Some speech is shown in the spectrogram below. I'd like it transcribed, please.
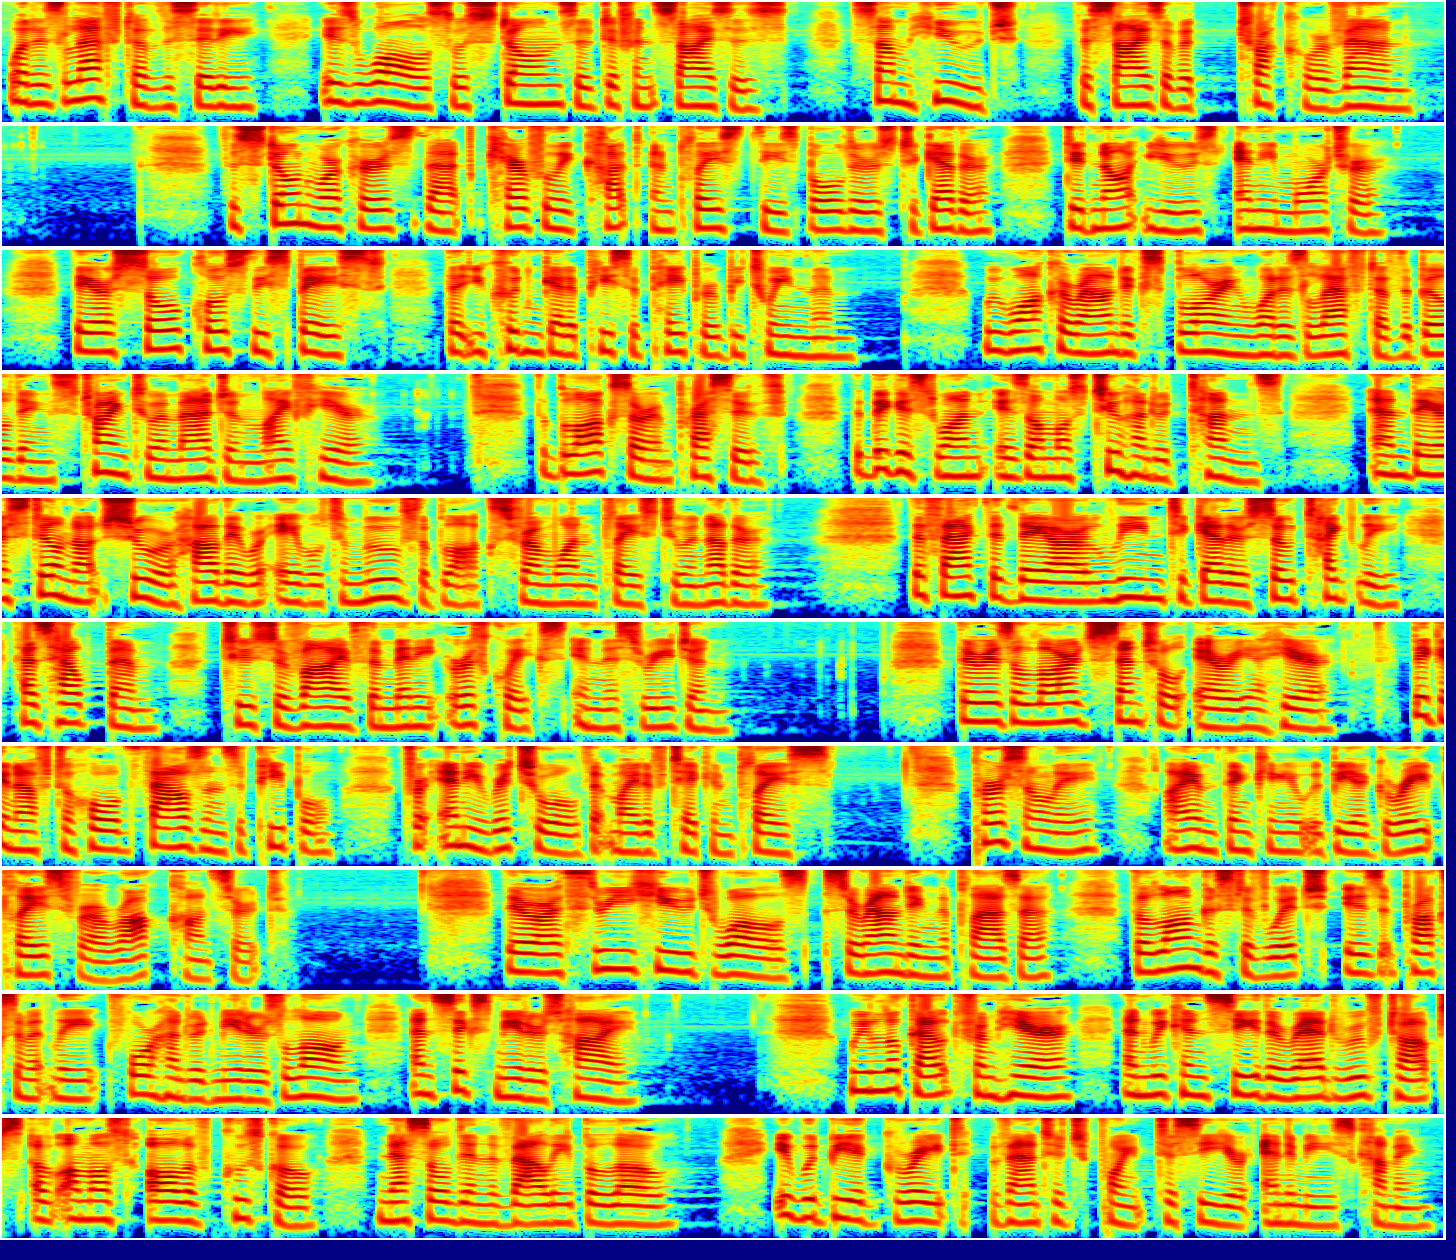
What is left of the city is walls with stones of different sizes, some huge, the size of a truck or van. The stoneworkers that carefully cut and placed these boulders together did not use any mortar. They are so closely spaced that you couldn't get a piece of paper between them. We walk around exploring what is left of the buildings, trying to imagine life here. The blocks are impressive. The biggest one is almost 200 tons, and they are still not sure how they were able to move the blocks from one place to another. The fact that they are leaned together so tightly has helped them to survive the many earthquakes in this region. There is a large central area here, big enough to hold thousands of people for any ritual that might have taken place. Personally, I am thinking it would be a great place for a rock concert. There are three huge walls surrounding the plaza, the longest of which is approximately 400 meters long and 6 meters high. We look out from here and we can see the red rooftops of almost all of Cusco nestled in the valley below. It would be a great vantage point to see your enemies coming.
